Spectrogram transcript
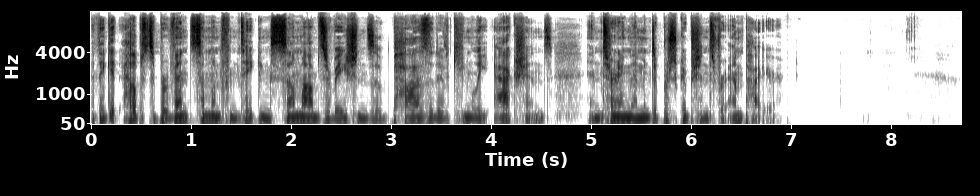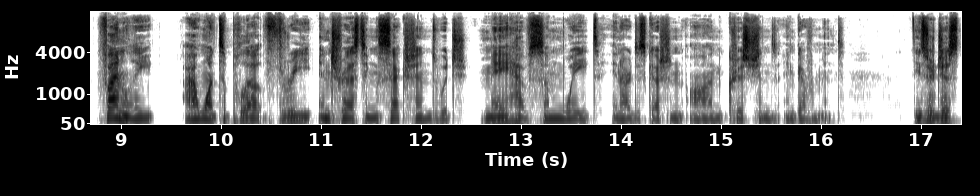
I think it helps to prevent someone from taking some observations of positive kingly actions and turning them into prescriptions for empire. Finally, I want to pull out three interesting sections which may have some weight in our discussion on Christians and government. These are just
